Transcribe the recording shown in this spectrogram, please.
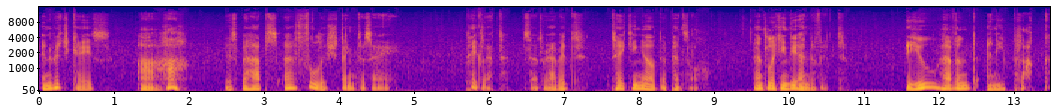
in which case, aha, is perhaps a foolish thing to say. Piglet, said Rabbit, taking out a pencil and licking the end of it. You haven't any pluck.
